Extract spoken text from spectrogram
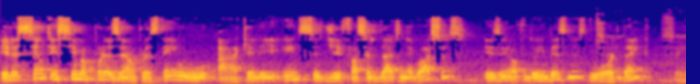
Eles sentam em cima, por exemplo, eles têm o, aquele índice de facilidade de negócios, Easing of Doing Business, do World Bank. Sim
